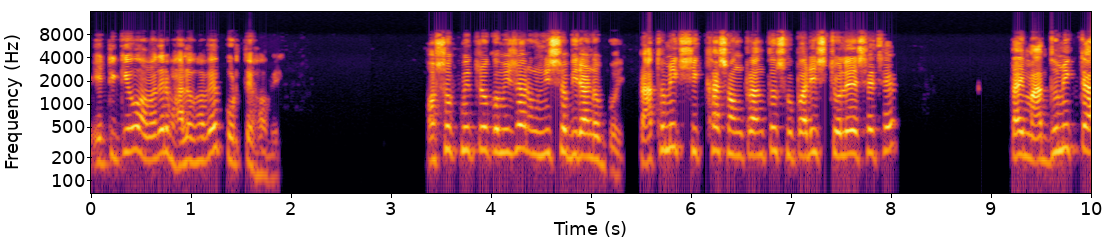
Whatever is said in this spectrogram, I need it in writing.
এটিকেও আমাদের ভালোভাবে পড়তে হবে। অশোক মিত্র কমিশন উনিশশো বিরানব্বই। প্রাথমিক শিক্ষা সংক্রান্ত সুপারিশ চলে এসেছে, তাই মাধ্যমিকটা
